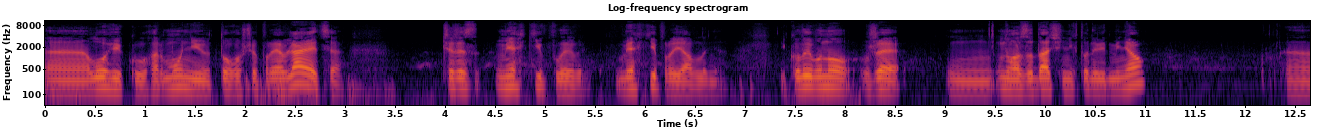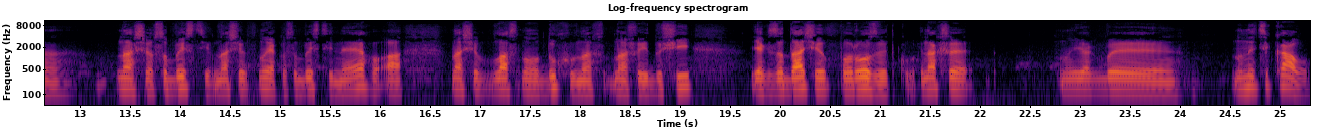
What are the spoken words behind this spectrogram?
е, логіку, гармонію того, що проявляється через м'які впливи, м'які проявлення. І коли воно вже, ну а задачі ніхто не відміняв, е, наші особисті, наші, ну як особисті, не его, а наші власного духу, наш, нашої душі, як задачі по розвитку. Інакше ну якби ну не цікаво.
